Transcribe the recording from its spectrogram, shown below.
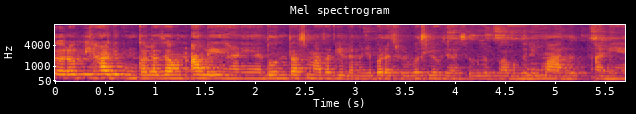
तर मी हळदी कुंकाला जाऊन आले आणि दोन तास माझा गेला. म्हणजे बराच वेळ बसले होते असं गप्पा वगैरे मारत आणि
